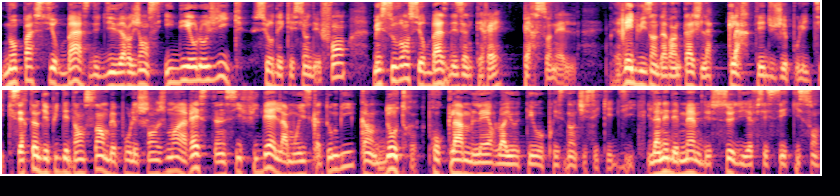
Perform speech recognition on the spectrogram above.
non pas sur base de divergences idéologiques sur des questions de fond, mais souvent sur base des intérêts personnels, réduisant davantage la clarté du jeu politique. Certains députés d'ensemble pour les changements restent ainsi fidèles à Moïse Katumbi, quand d'autres proclament leur loyauté au président Tshisekedi. Il en est de même de ceux du FCC qui sont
